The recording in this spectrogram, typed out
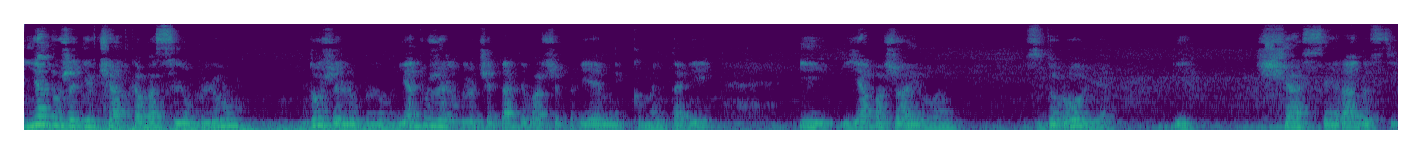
я дуже, дівчатка, вас люблю. Дуже люблю. Я дуже люблю читати ваші приємні коментарі. І я бажаю вам здоров'я і щастя і радості,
